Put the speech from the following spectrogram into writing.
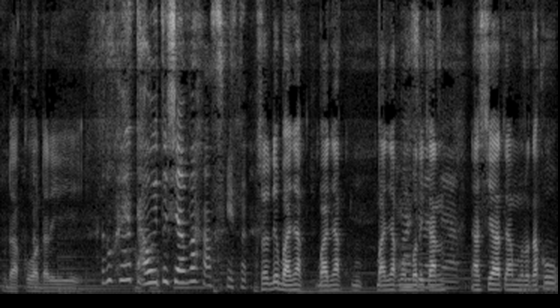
udah keluar dari Aku kayak tahu itu siapa. maksudnya dia banyak banyak banyak memberikan nasihat. nasihat yang menurut aku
